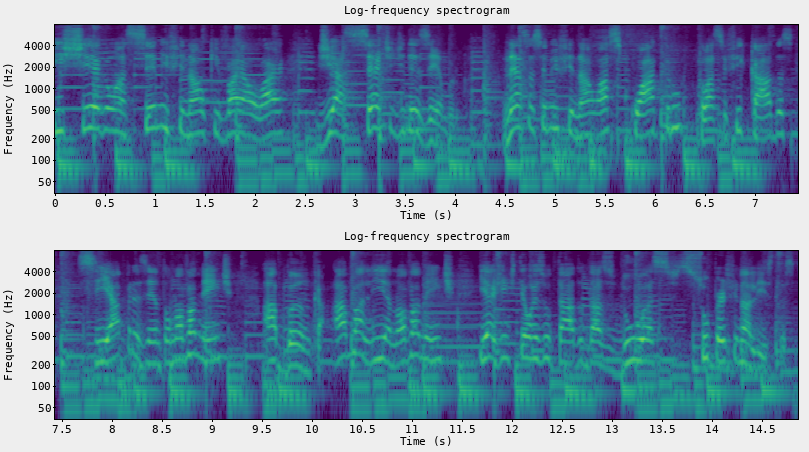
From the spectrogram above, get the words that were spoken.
e chegam à semifinal que vai ao ar dia 7 de dezembro. Nessa semifinal, as quatro classificadas se apresentam novamente, a banca avalia novamente e a gente tem o resultado das duas superfinalistas.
